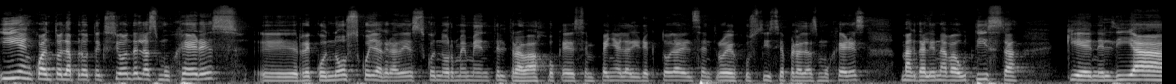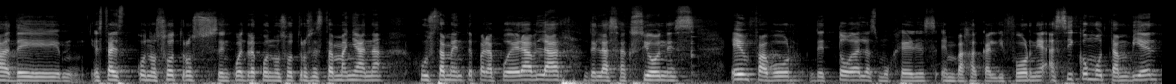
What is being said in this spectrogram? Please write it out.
Y en cuanto a la protección de las mujeres, eh, reconozco y agradezco enormemente el trabajo que desempeña la directora del Centro de Justicia para las Mujeres, Magdalena Bautista, quien el día de estar con nosotros, se encuentra con nosotros esta mañana, justamente para poder hablar de las acciones en favor de todas las mujeres en Baja California, así como también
